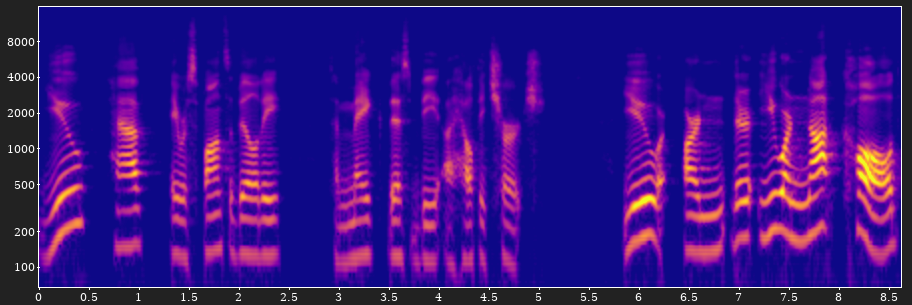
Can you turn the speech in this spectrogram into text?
you have a responsibility to make this be a healthy church. You are, there, you are not called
